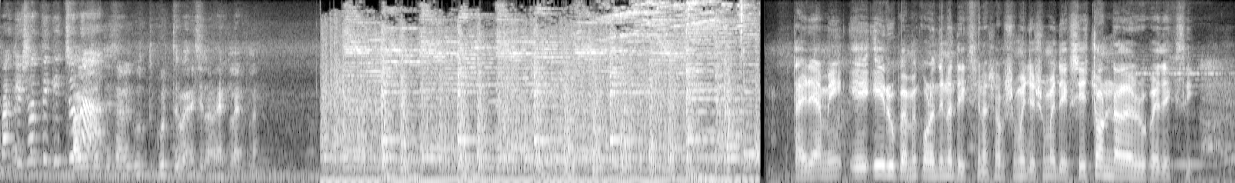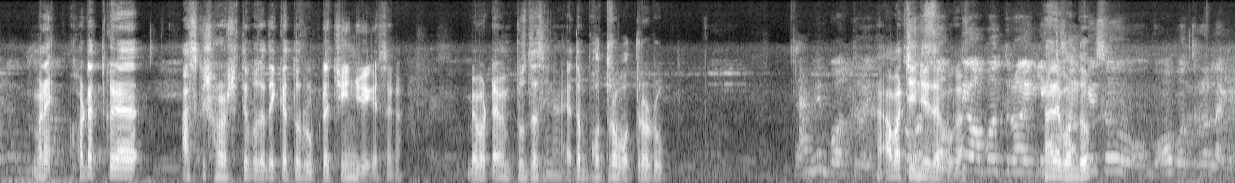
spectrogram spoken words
বাকি সত্যি কিচ্ছু বাকি না? সত্যি আমি ঘুর- ঘুরতে পেরেছিলাম একলা একলা। তাইরে আমি এই এই রূপে আমি কোনোদিনও দেখছি না। সবসময় যে সময় দেখছি চন্ডালের রূপে দেখছি। মানে হঠাৎ করে আজকে সরস্বতী পূজা দেখে তোর রূপটা চেঞ্জ হয়ে গেছে গা। ব্যাপারটা আমি বুঝতেছি না এত ভদ্র ভদ্র রূপ। আমি ভদ্র আবার change হয়ে যাব গা। আরে বন্ধু। অভদ্র লাগে।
